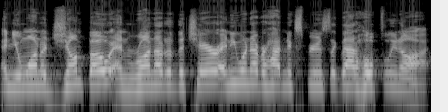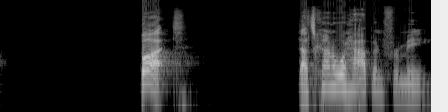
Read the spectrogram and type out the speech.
And you want to jump out and run out of the chair. Anyone ever had an experience like that? Hopefully not. But that's kind of what happened for me.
